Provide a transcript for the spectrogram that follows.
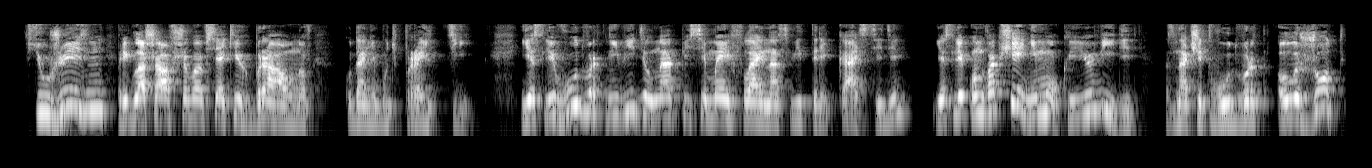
всю жизнь приглашавшего всяких браунов куда-нибудь пройти. Если Вудвард не видел надписи «Мэйфлай» на свитере Кассиди, если он вообще не мог ее видеть, значит Вудвард лжет,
